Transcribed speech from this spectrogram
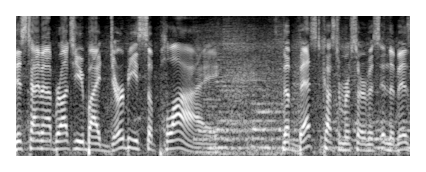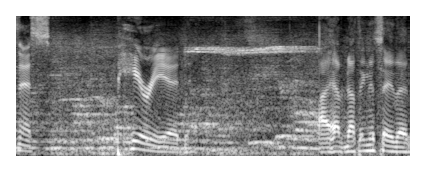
This time out brought to you by Derby Supply, the best customer service in the business, period. I have nothing to say then.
